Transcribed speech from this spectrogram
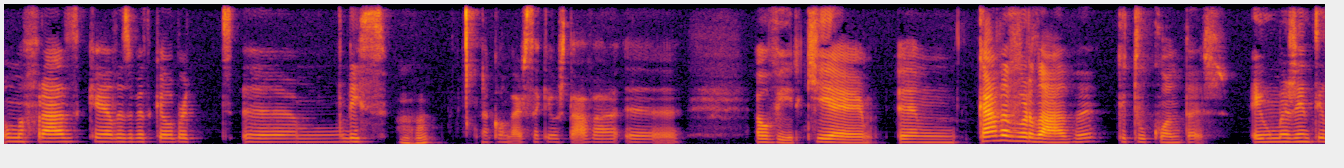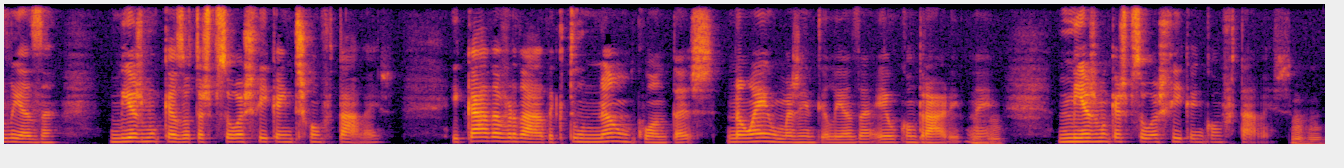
um, uma frase que a Elizabeth Gilbert um, disse uhum. na conversa que eu estava uh, a ouvir, que é um, cada verdade que tu contas é uma gentileza, mesmo que as outras pessoas fiquem desconfortáveis. E cada verdade que tu não contas não é uma gentileza, é o contrário, né? uhum. né? Mesmo que as pessoas fiquem confortáveis. Uhum.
